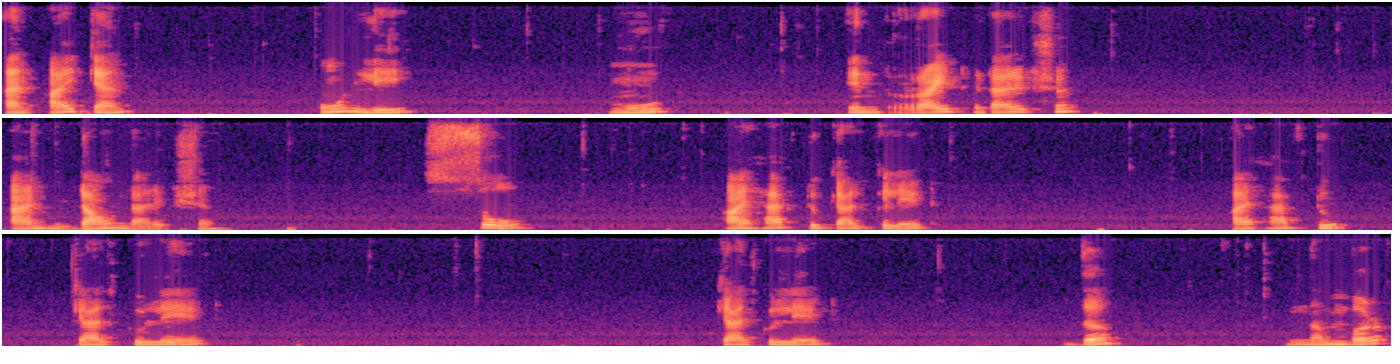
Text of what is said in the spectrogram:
and I can only move in right direction and down direction. So I have to calculate I have to calculate calculate the number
